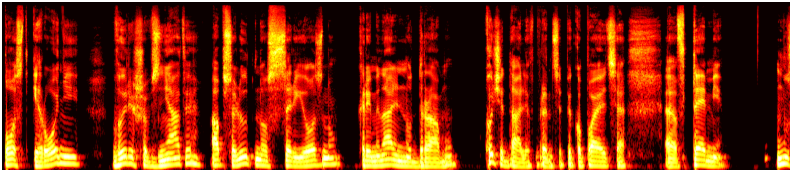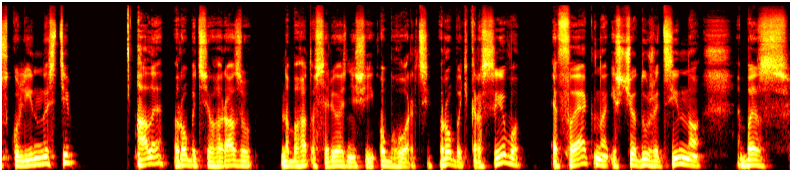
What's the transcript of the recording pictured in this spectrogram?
пост-іронії, вирішив зняти абсолютно серйозну кримінальну драму, хоч і далі, в принципі, копається е, в темі мускулінності, але робить цього разу набагато серйознішій обгорці. Робить красиво. Ефектно і що дуже цінно, без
